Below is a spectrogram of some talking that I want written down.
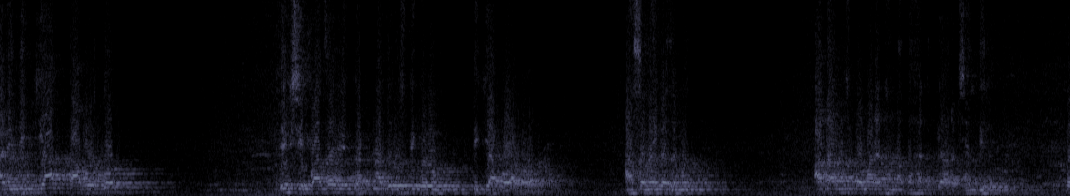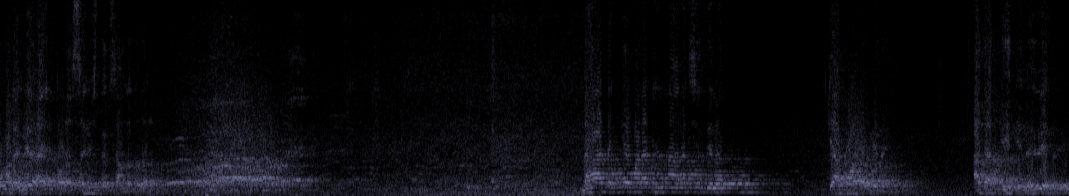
आणि ती कॅब ताबडतोब एकशे पाचावी घटना दुरुस्ती करून ती क्या वाढवा. असं नाही का जमत? आता नुसतं मराठ्यांना दहा टक्के आरक्षण दिलं. तुम्हाला वेळ आहे थोडा सविस्तर सांगत जरा दहा टक्के मराठ्यांना आरक्षण दिलं कॅप ऑर्डर नाही आता ते दिलं वेगळं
